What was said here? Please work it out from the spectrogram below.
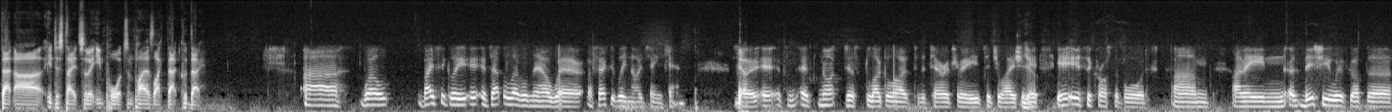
that uh, interstate sort of imports and players like that, could they? Uh, well, basically, it's at the level now where effectively no team can. So yeah. it's it's not just localized to the territory situation. Yeah. It, it's across the board. Um, I mean, uh, this year we've got the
